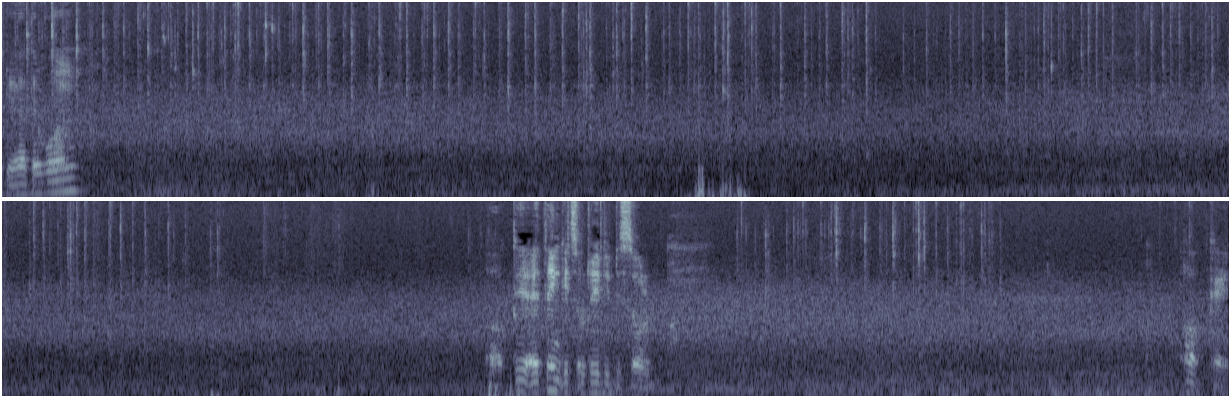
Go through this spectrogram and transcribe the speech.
the other one? Okay I think it's already dissolved. Okay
